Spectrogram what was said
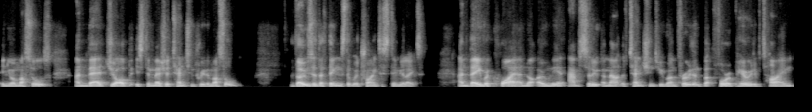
in your muscles and their job is to measure tension through the muscle. Those are the things that we're trying to stimulate. And they require not only an absolute amount of tension to be run through them, but for a period of time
